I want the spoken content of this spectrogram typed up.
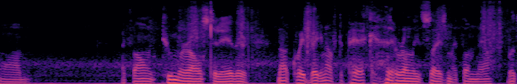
Um, I found two morels today. They're not quite big enough to pick. They were only the size of my thumbnail, but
